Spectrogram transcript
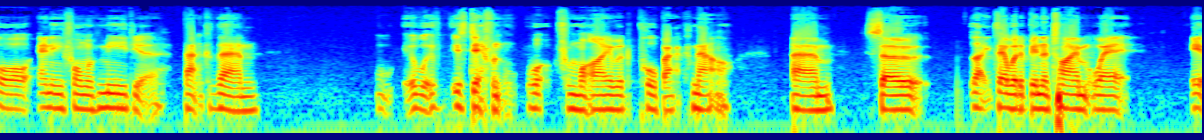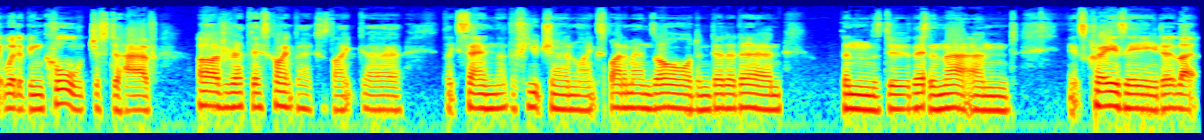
or any form of media back then it is different from what I would pull back now. Um, so, like, there would have been a time where it would have been cool just to have, oh, have you read this comic book? It's like, uh, like set in the future and like Spider Man's old and da da da, and then do this and that, and it's crazy. Like,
